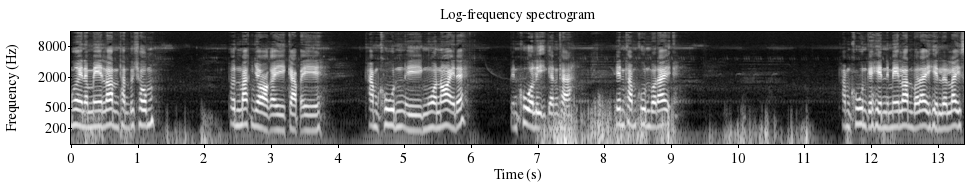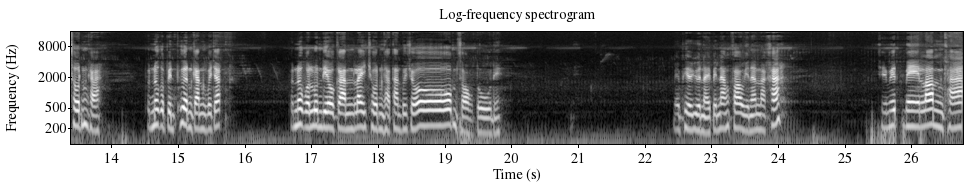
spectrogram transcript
เมื่อยนะเมลอนท่านผู้ชม เพิ่นมักหยอกไอ้กับไอ้คำคูณไอ้งัวน้อยเด้ เป็นคู่อริกันค่ะ เห็นคำคูณบ่ได้คำคูณก็เห็นในเมลอนบ่ได้เห็นแล้วไล่ชนค่ะพนนึกว่าเป็นเพื่อนกันไปจักพนนึกว่ารุ่นเดียวกันไล่ชนค่ะท่านผู้ชมสองตัวนี่แม่เพียวอยู่ไหนไปนั่งเฝ้าอยู่นั่นนะคะ ชีวิตเมลอนค่ะ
